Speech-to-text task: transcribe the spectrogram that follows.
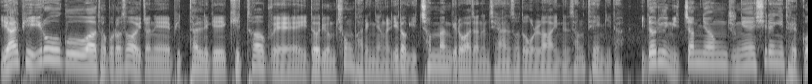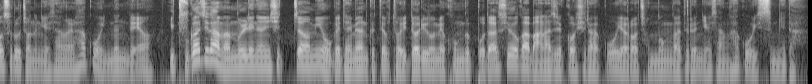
EIP 159와 더불어서 이전에 비탈릭이 기터브에 이더리움 총 발행량을 1억 2천만 개로 하자는 제안서도 올라와 있는 상태입니다. 이더리움 2.0 중에 실행이 될 것으로 저는 예상을 하고 있는데요. 이 두 가지가 맞물리는 시점이 오게 되면 그때부터 이더리움의 공급보다 수요가 많아질 것이라고 여러 전문가들은 예상하고 있습니다.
